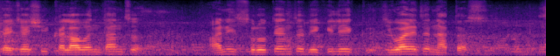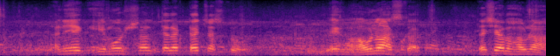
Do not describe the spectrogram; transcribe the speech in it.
त्याच्याशी कलावंतांचं आणि श्रोत्यांचं देखील एक जिव्हाळ्याचं नातं असतं. आणि एक इमोशनल त्याला टच असतो. एक भावना असतात. तशा भावना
